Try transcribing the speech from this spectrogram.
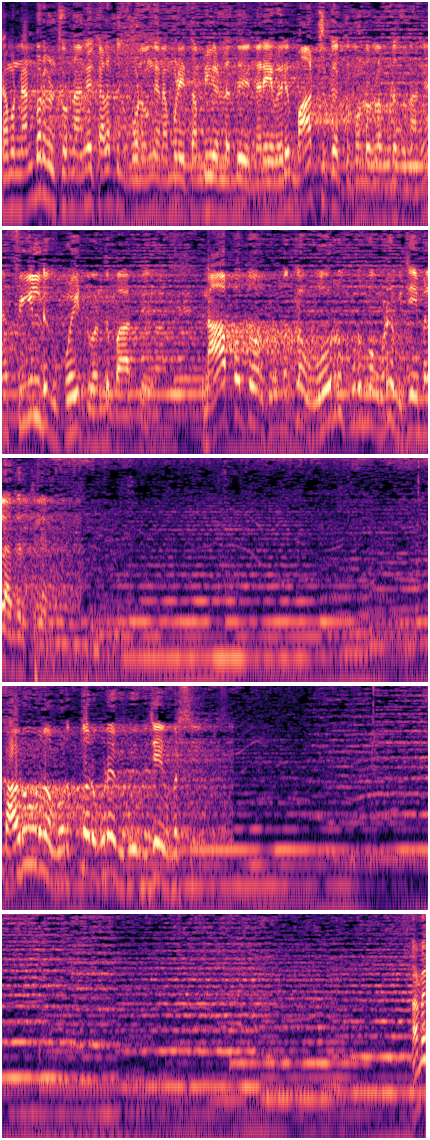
நம்ம நண்பர்கள் சொன்னாங்க களத்துக்கு போனவங்க நம்முடைய தம்பிகள்ல இருந்து நிறைய பேர் மாற்று கருத்து கொண்டவர்கள் கூட சொன்னாங்க. ஃபீல்டுக்கு போயிட்டு வந்து பார்த்து நாற்பத்தோரு குடும்பத்துல ஒரு குடும்பம் கூட விஜய் மேல இருக்கு கரூர்ல ஒருத்தர் கூட விஜய் விமர்சி ஆனா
